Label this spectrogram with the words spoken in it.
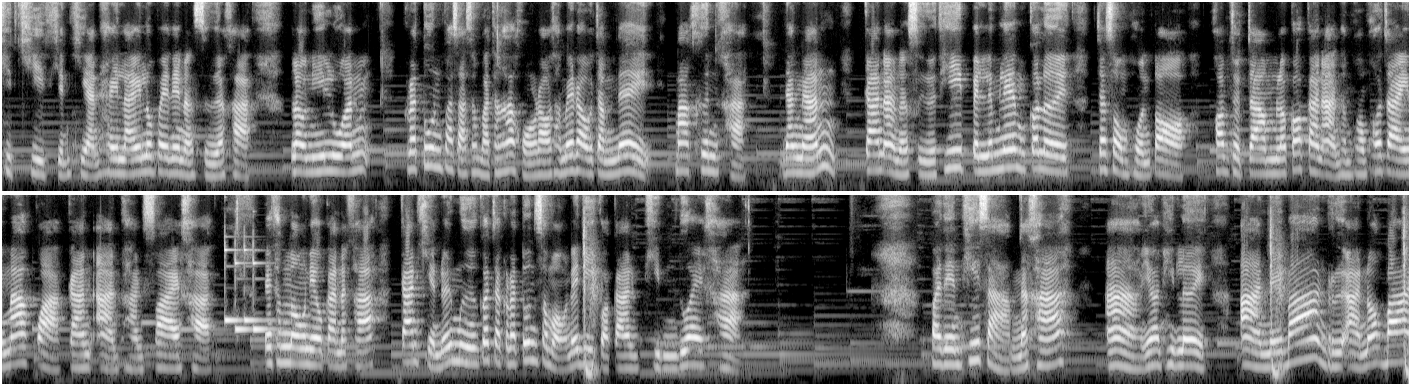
ขีดขีดเขียนเขียนไฮไลท์ลงไปในหนังสือค่ะ เหล่านี้ล้วนกระตุ้นภาษาทสัมผัสทั้ง 5 ของเราทำให้เราจำได้ มากขึ้นค่ะ ดังนั้นการอ่านหนังสือที่เป็นเล่มๆก็เลยจะส่งผลต่อความจดจำแล้วก็การอ่านทำความเข้าใจมากกว่าการอ่านผ่านไฟล์ค่ะ ในทำนองเดียวกันนะคะ การเขียนด้วยมือก็จะกระตุ้นสมองได้ดีกว่าการพิมพ์ด้วยค่ะ ประเด็นที่ 3 นะคะอ่ายอดฮิตเลย อ่านในบ้านหรืออ่านนอกบ้าน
